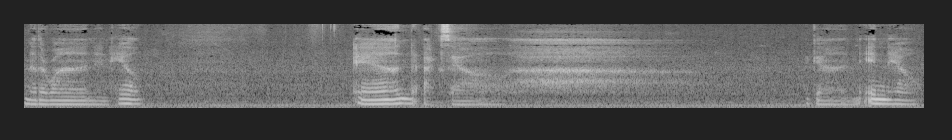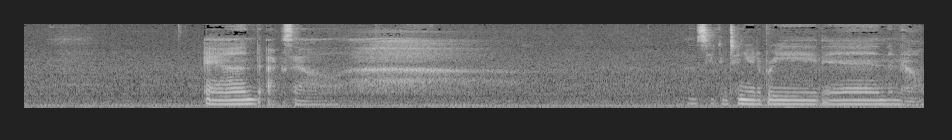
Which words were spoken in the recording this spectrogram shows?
Another one, inhale and exhale. Again, inhale and exhale. As you continue to breathe in and out,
